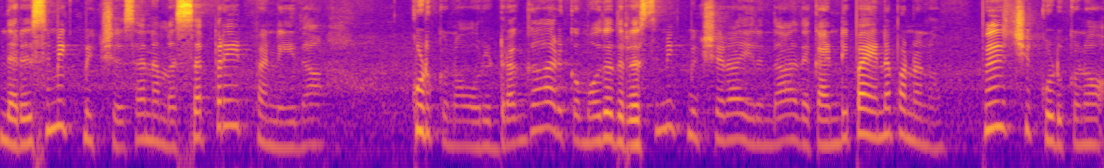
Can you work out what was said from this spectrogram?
இந்த ரெசிமிக் மிக்சர்ஸை நம்ம செப்பரேட் பண்ணி தான் கொடுக்கணும். ஒரு ட்ரக்காக இருக்கும் போது அது ரெசிமிக் மிக்சராக இருந்தால் அதை கண்டிப்பாக என்ன பண்ணணும்? பிரித்து கொடுக்கணும்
